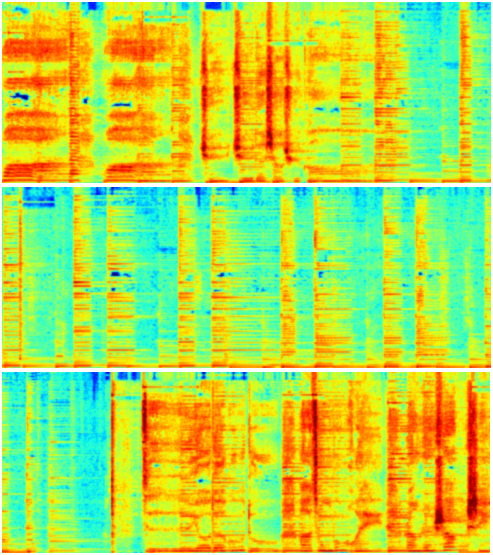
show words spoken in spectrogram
弯弯，曲曲的小曲狗。自由的孤独啊，从不会让人伤心。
